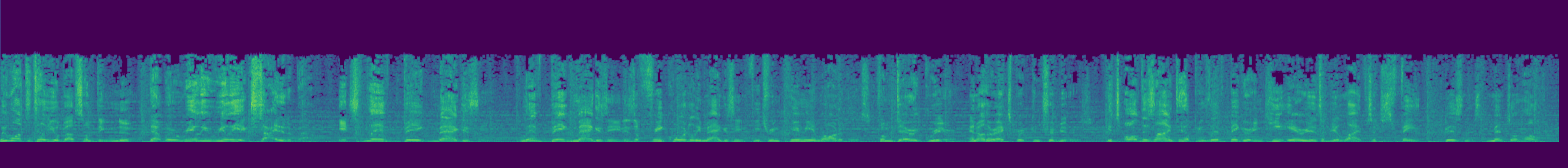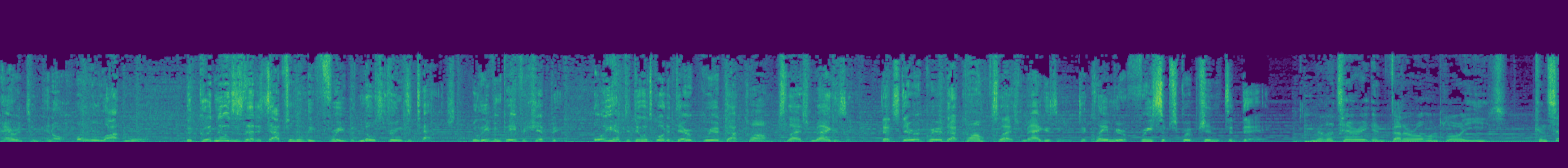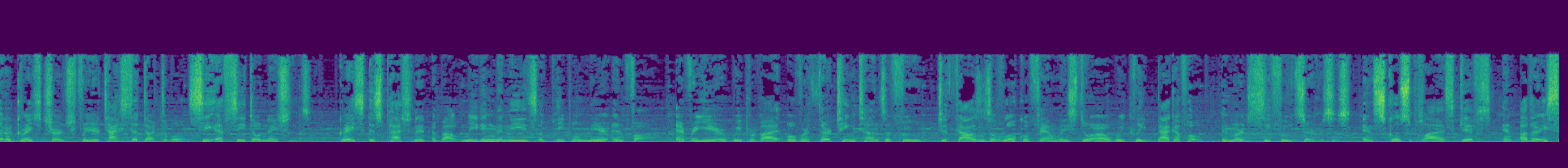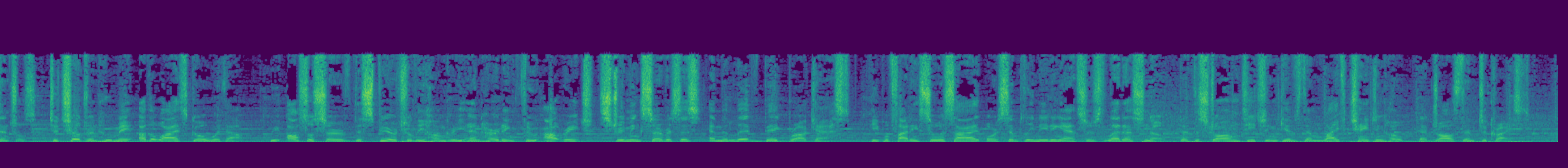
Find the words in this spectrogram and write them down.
We want to tell you about something new that we're really, really excited about. It's Live Big Magazine. Live Big Magazine is a free quarterly magazine featuring premium articles from Derek Grier and other expert contributors. It's all designed to help you live bigger in key areas of your life, such as faith, business, mental health, parenting, and a whole lot more. The good news is that it's absolutely free with no strings attached. We'll even pay for shipping. All you have to do is go to derekgrier.com slash magazine. That's derekgrier.com slash magazine to claim your free subscription today. Military and federal employees. Consider Grace Church for your tax deductible CFC donations. Grace is passionate about meeting the needs of people near and far. Every year, we provide over 13 tons of food to thousands of local families through our weekly Bag of Hope emergency food services and school supplies, gifts, and other essentials to children who may otherwise go without. We also serve the spiritually hungry and hurting through outreach, streaming services, and the Live Big broadcast. People fighting suicide or simply needing answers let us know that the strong teaching gives them life changing hope that draws them to Christ.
